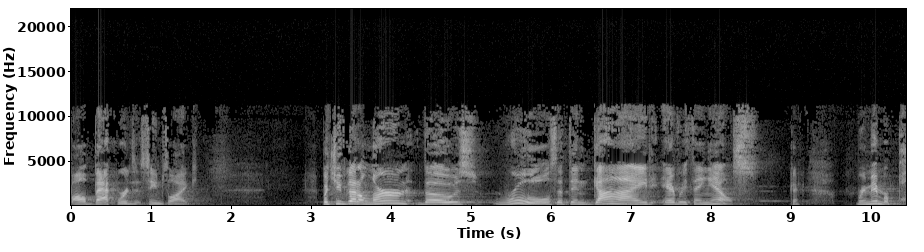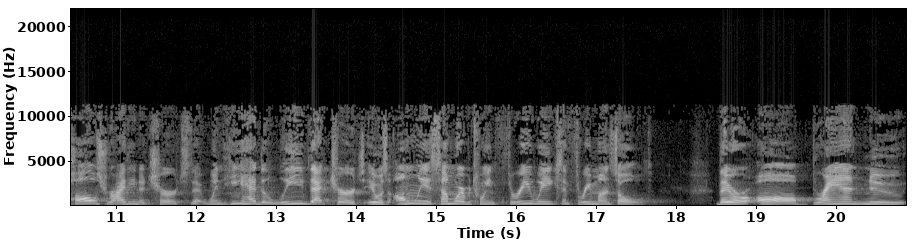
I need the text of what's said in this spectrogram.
all backwards, it seems like. But you've got to learn those rules that then guide everything else. Okay? Remember, Paul's writing a church that when he had to leave that church, it was only somewhere between three weeks and three months old. They are all brand new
